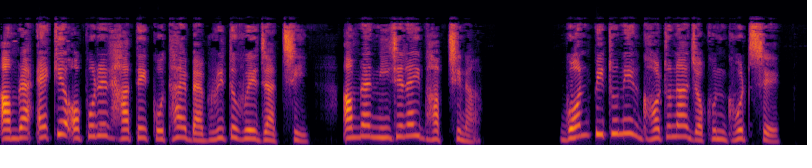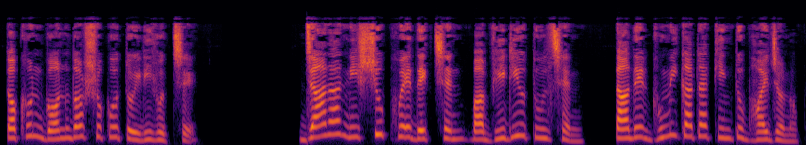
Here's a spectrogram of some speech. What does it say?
আমরা একে অপরের হাতে কোথায় ব্যবহৃত হয়ে যাচ্ছি, আমরা নিজেরাই ভাবছি না। গণপিটুনির ঘটনা যখন ঘটছে, তখন গণদর্শকও তৈরি হচ্ছে। যারা নিশ্চুপ হয়ে দেখছেন বা ভিডিও তুলছেন তাদের ভূমিকাটা কিন্তু ভয়জনক।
